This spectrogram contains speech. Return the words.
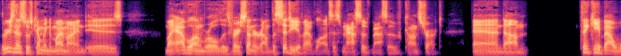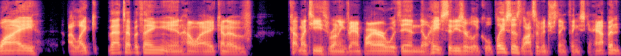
The reason this was coming to my mind is my Avalon world is very centered around the city of Avalon. It's this massive, massive construct, and um, thinking about why I like that type of thing and how I kind of cut my teeth running vampire within. You know, hey, cities are really cool places. Lots of interesting things can happen.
